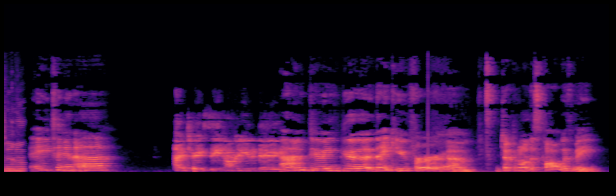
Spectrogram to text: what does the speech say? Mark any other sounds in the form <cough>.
Hey, Tana. Hi, Traci. How are you today? I'm doing good. Thank you for um, jumping on this call with me.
